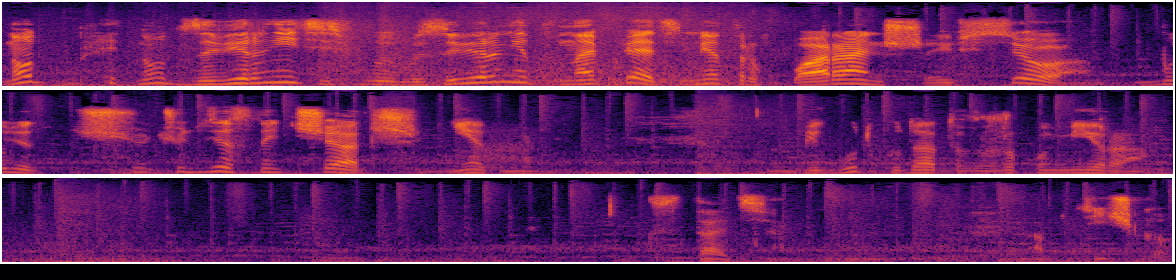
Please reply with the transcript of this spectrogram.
Ну, вот, блядь, ну вот завернитесь вы. вы Заверни-то на 5 метров пораньше. И все. Будет чу- чудесный чадж. Нет, нет. Бегут куда-то в жопу мира. Кстати. О птичках.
